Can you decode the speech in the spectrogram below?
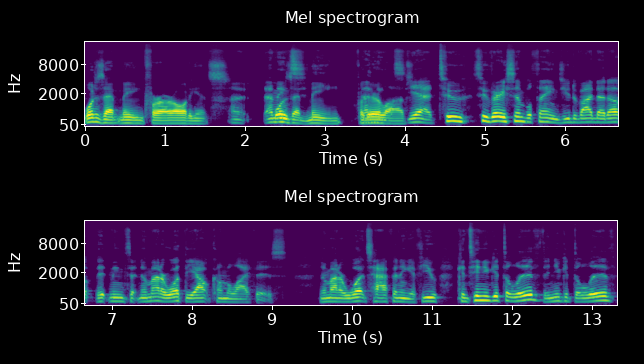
What does that mean for our audience? uh, what means does that mean for That their means- lives? Yeah, two two very simple things. You divide that up, it means that no matter what the outcome of life is, no matter what's happening, if you continue get to live, then you get to live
